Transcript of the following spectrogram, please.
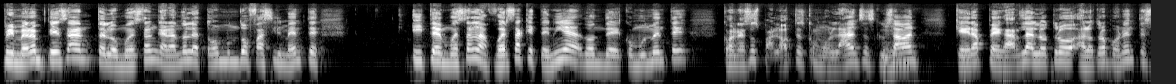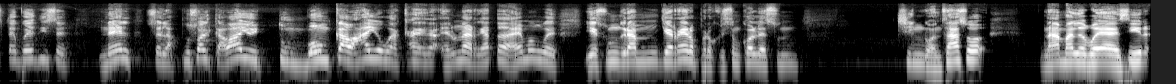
primero empiezan, te lo muestran ganándole a todo el mundo fácilmente y te muestran la fuerza que tenía, donde comúnmente con esos palotes como lanzas que usaban, que era pegarle al otro, al otro oponente. Este güey dice, Nel se la puso al caballo y tumbó un caballo, güey. Acá era una riata de Daemon, güey. Y es un gran guerrero, pero Christian Cole es un chingonzazo. Nada más les voy a decir,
